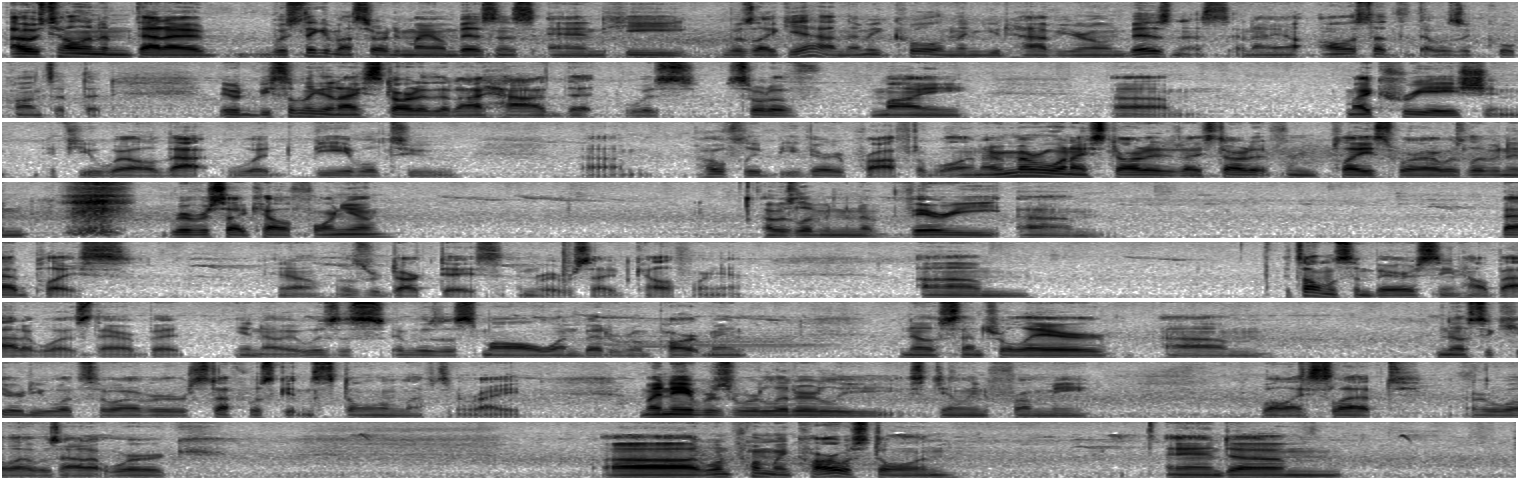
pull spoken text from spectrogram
I was telling him that I was thinking about starting my own business, and he was like, "Yeah, and that'd be cool, and then you'd have your own business." And I always thought that that was a cool concept. That it would be something that I started that I had that was sort of my um, my creation, if you will, that would be able to um, hopefully be very profitable. And I remember when I started it, I started it from a place where I was living in Riverside, California, I was living in a very um, bad place. You know, those were dark days in Riverside, California. Um, it's almost embarrassing how bad it was there, but you know, it was a, it was a small one bedroom apartment, no central air, um, no security whatsoever. Stuff was getting stolen left and right. My neighbors were literally stealing from me while I slept or while I was out at work. Uh, at one point, my car was stolen, and um,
